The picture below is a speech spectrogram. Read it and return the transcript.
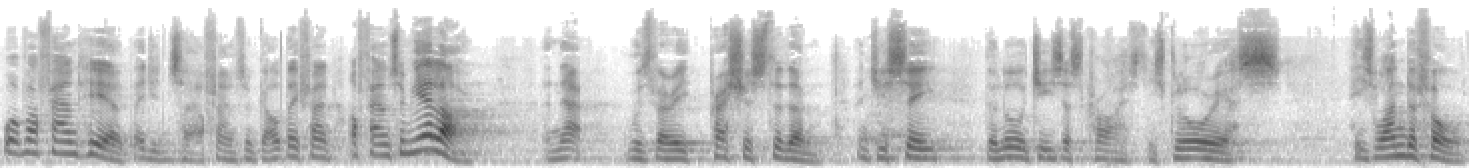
What have I found here? They didn't say I found some gold. They found I found some yellow, and that was very precious to them. And you see, the Lord Jesus Christ, He's glorious. He's wonderful.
